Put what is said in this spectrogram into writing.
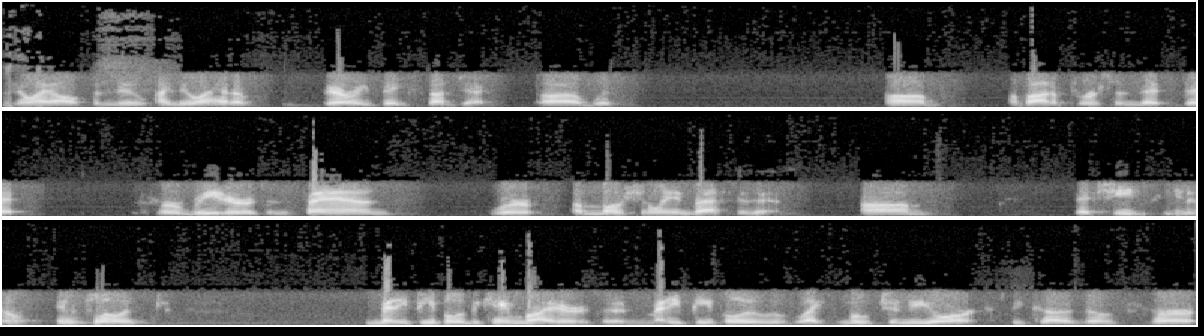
you know, I often knew I knew I had a very big subject uh, with um, about a person that that her readers and fans were emotionally invested in. Um, that she, you know, influenced many people who became writers and many people who like moved to New York because of her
